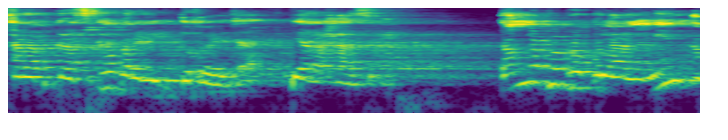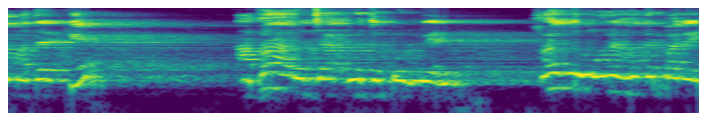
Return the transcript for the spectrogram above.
খারাপ কাজ খাবারে লিপ্ত হয়ে যায়। পেয়ারা হাজরি। আল্লাহ ফকরবুল আলমিন আমাদেরকে আবার জাগ্রত করবেন। হয়তো মনে হতে পারে,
